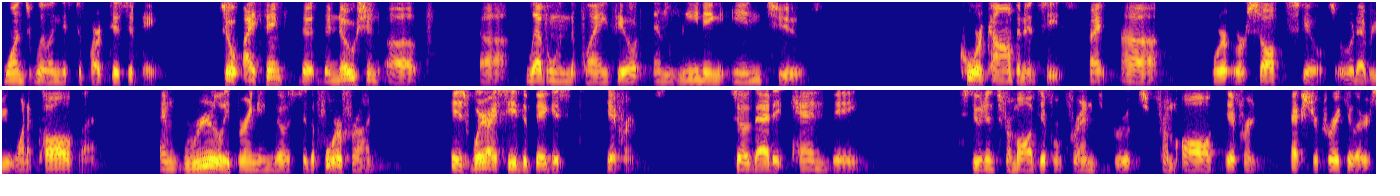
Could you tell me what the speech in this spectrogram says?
one's willingness to participate. So I think that the notion of uh, leveling the playing field and leaning into core competencies, right? Uh, or, or soft skills or whatever you want to call them, and really bringing those to the forefront is where I see the biggest difference so that it can be students from all different friend groups, from all different extracurriculars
